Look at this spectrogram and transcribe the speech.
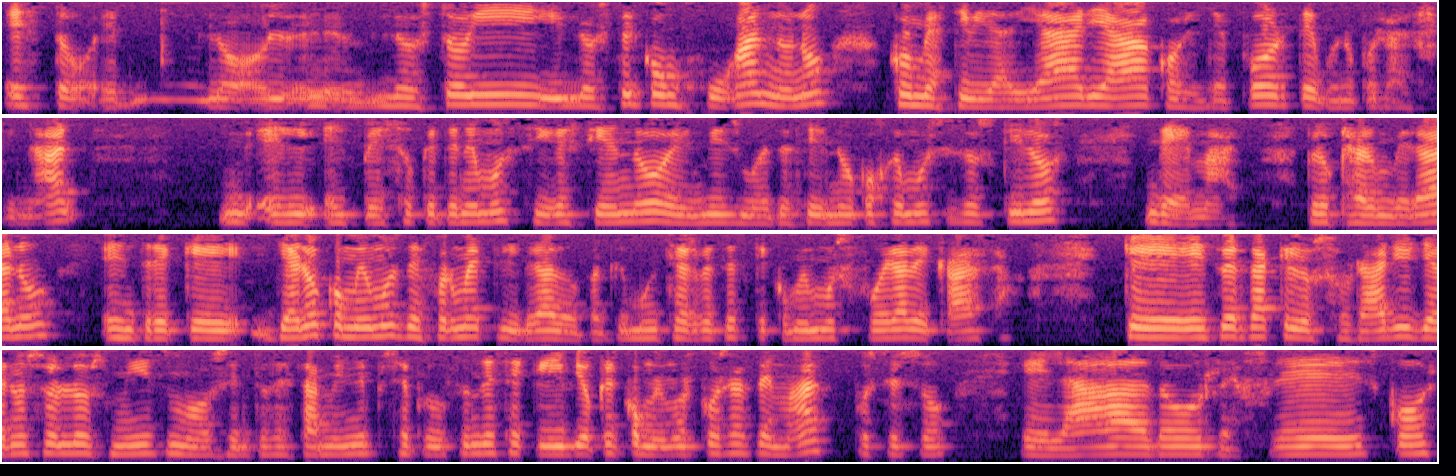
esto eh, lo, lo, estoy, lo estoy conjugando, ¿no? Con mi actividad diaria, con el deporte, bueno, pues al final el, el, peso que tenemos sigue siendo el mismo, es decir, no cogemos esos kilos de más. Pero claro, en verano, entre que ya no comemos de forma equilibrada, porque muchas veces que comemos fuera de casa, que es verdad que los horarios ya no son los mismos, entonces también se produce un desequilibrio, que comemos cosas de más, pues eso, helados, refrescos,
